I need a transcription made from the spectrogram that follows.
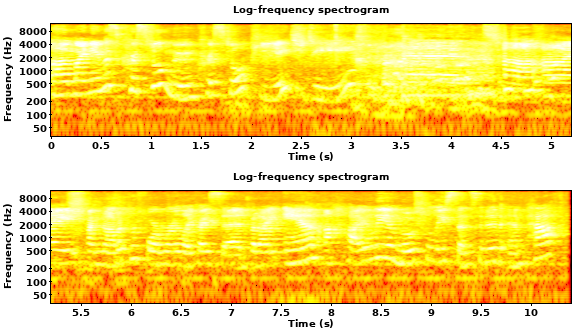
Uh, my name is Crystal Moon, Crystal PhD, and uh, I, I'm not a performer like I said, but I am a highly emotionally sensitive empath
